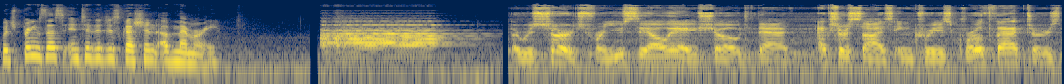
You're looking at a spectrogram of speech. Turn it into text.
Which brings us into the discussion of memory. A research from UCLA showed that exercise increased growth factors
